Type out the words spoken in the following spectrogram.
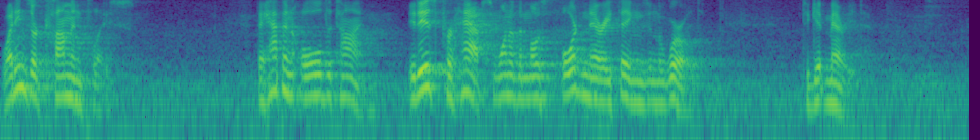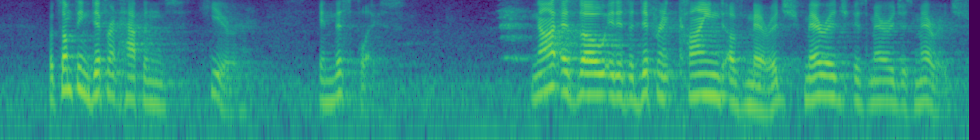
Weddings are commonplace, they happen all the time. It is perhaps one of the most ordinary things in the world to get married. But something different happens here, in this place not as though it is a different kind of marriage. Marriage is marriage is marriage.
